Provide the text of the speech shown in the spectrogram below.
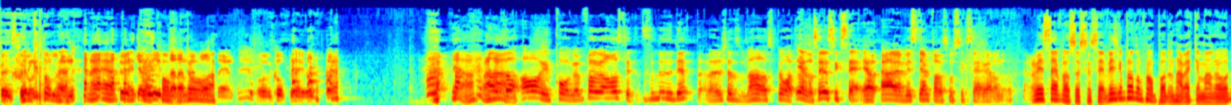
funktion till den. När Du 2 sitta där med då... varsin och koppla ihop den. Ja, Alltså härligt. AI-porren förra avsnittet, så nu detta. Det känns som det här har spårat. Eller så är det succé. Ja, ja, vi stämplar det som succé redan nu. Vi stämplar oss och ska se. Vi ska prata om HomePod den här veckan med andra ord.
